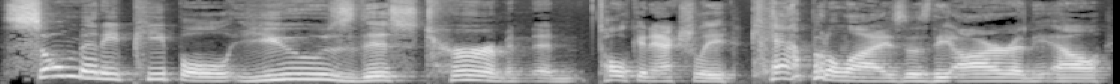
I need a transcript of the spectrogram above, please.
So many people use this term, and, and Tolkien actually capitalizes the R and the L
